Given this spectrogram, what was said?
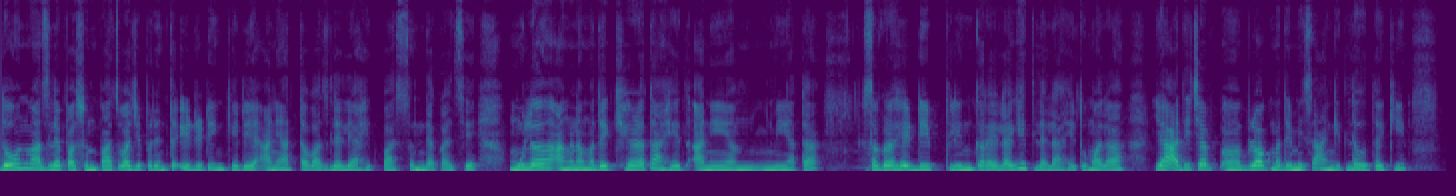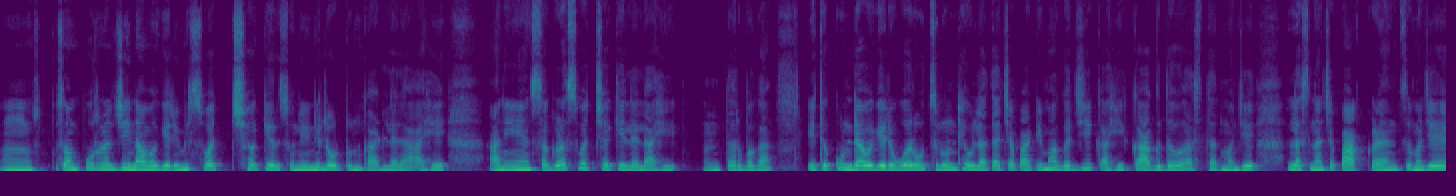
दोन वाजल्यापासून पाच वाजेपर्यंत एडिटिंग केले आणि आत्ता वाजलेले आहेत पाच संध्याकाळचे. मुलं अंगणामध्ये खेळत आहेत आणि मी आता सगळं हे डीप क्लीन करायला घेतलेलं आहे. तुम्हाला या आधीच्या ब्लॉगमध्ये मी सांगितलं होतं की संपूर्ण जिना वगैरे मी स्वच्छ केरसुनीने लोटून काढलेला आहे आणि सगळं स्वच्छ केलेलं आहे. तर बघा इथं कुंड्या वगैरे वर उचलून ठेवला. त्याच्या पाठीमागं जी काही कागदं असतात म्हणजे लसणाच्या पाकळ्यांचं म्हणजे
